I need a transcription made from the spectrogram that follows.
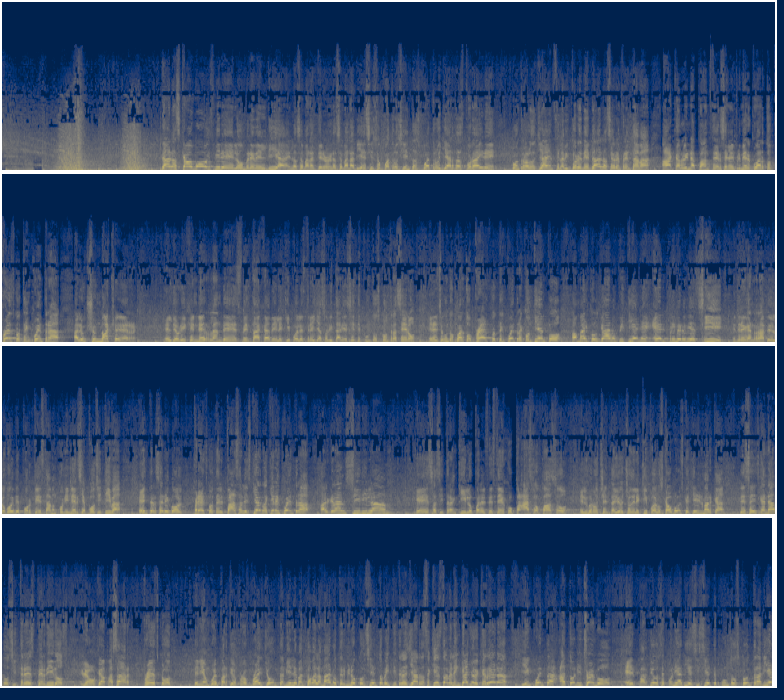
Dallas Cowboys, mire, el hombre del día en la semana anterior, en la semana 10, hizo 404 yardas por aire contra los Giants en la victoria de Dallas. Ahora enfrentaba a Carolina Panthers en el primer cuarto. Prescott encuentra a Luke Schumacher el de origen neerlandés, ventaja del equipo de la estrella solitaria, 7 puntos contra 0. En el segundo cuarto, Prescott encuentra con tiempo a Michael Gallup y tiene el primero y 10. Sí, entregan rápido el ovoide porque estaban con inercia positiva. En tercer gol, Prescott el pasa a la izquierda. ¿Quién encuentra? Al gran CD Lamb. Que es así tranquilo para el festejo, paso a paso. El número 88 del equipo de los Cowboys que tienen marca de 6 ganados y 3 perdidos. Y luego, ¿qué va a pasar? Prescott tenía un buen partido, pero Bryce Young también levantaba la mano, terminó con 123 yardas. Aquí estaba el engaño de carrera y encuentra a Tony Turnbull. El partido se ponía 17 puntos contra 10.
